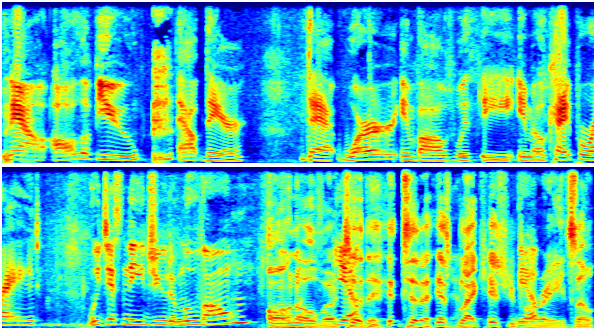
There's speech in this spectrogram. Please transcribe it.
Now, all of you out there that were involved with the MLK parade, we just need you to move on. on over Yep. to the to the his Black History Yep. Parade. So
